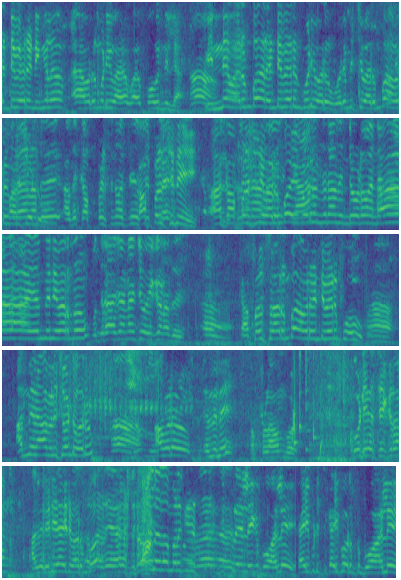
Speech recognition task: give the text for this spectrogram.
രണ്ടുപേരും നിങ്ങളും അവരും കൂടി പോകുന്നില്ല. പിന്നെ വരുമ്പോ രണ്ടുപേരും കൂടി വരും. ഒരുമിച്ച് വരുമ്പോ അവർ വിളിച്ചോണ്ട് അത് അത് കപ്പിൾസിന് വെച്ച് കപ്പിൾസിനെ. ആ കപ്പിൾസിന് വരുമ്പോ എന്തിനാ നിന്റെ കൂടെ എന്തിനു പറഞ്ഞു മുദ്രാജാണ് ചോദിക്കണത്. കപ്പിൾസ് വരുമ്പോ അവർ രണ്ടുപേരും പോകും. അന്ന് ഞാൻ വിളിച്ചോണ്ട് വരും. അവിടെ എന്തിന്? കപ്പിളാവുമ്പോൾ. കൂടിയ ശീഘ്രം അത് റെഡി ആയിട്ട് വരുമ്പോ നമ്മൾക്ക് ജിപ്ലൈനിലേക്ക് പോവാം അല്ലേ? കൈ പിടിച്ച് കൈ കൊടുത്ത് പോവാം അല്ലേ?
